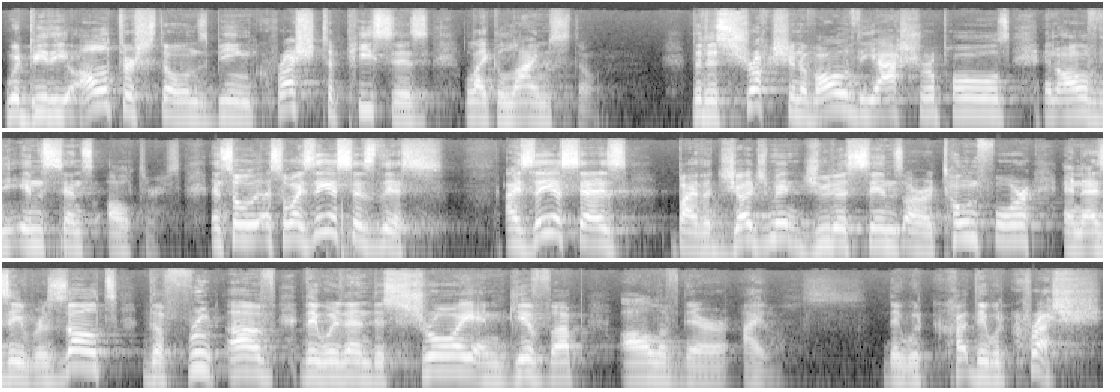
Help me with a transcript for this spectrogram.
would be the altar stones being crushed to pieces like limestone. The destruction of all of the Asherah poles and all of the incense altars. And so, so Isaiah says this Isaiah says, by the judgment, Judah's sins are atoned for, and as a result, the fruit of, they would then destroy and give up all of their idols. They would, they would crush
